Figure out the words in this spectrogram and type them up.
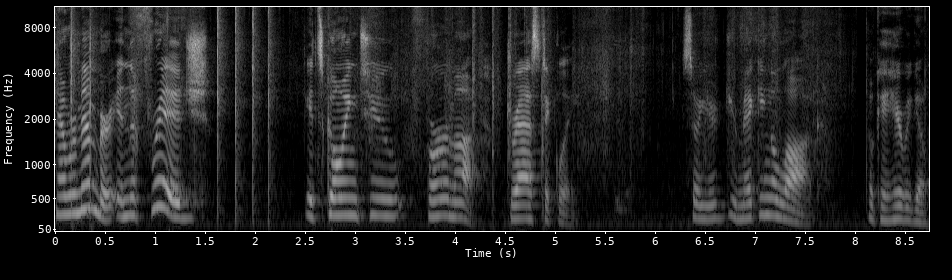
Now remember, in the fridge, it's going to firm up drastically. So you're, you're making a log. Okay, here we go.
